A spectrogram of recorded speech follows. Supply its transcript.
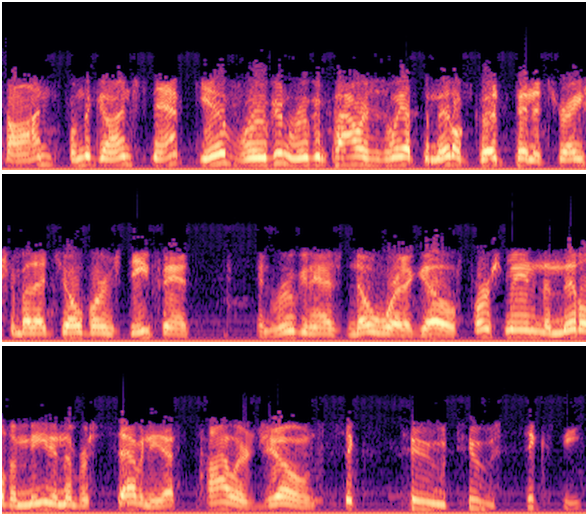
Kahn from the gun. Snap. Give. Rugen. Rugen powers his way up the middle. Good penetration by that Jo Byrns defense. And Rugen has nowhere to go. First man in the middle to meet in number 70. That's Tyler Jones. 6'2", 260.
